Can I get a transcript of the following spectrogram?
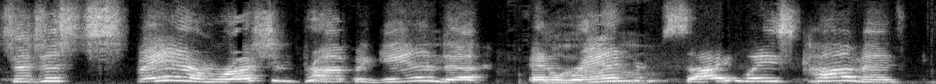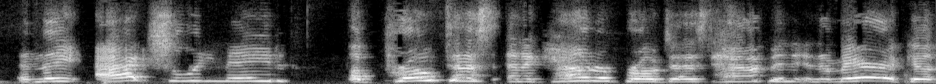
to just spam russian propaganda and Wow. random sideways comments and they actually made a protest and a counter protest happen in america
